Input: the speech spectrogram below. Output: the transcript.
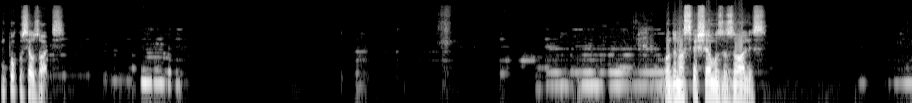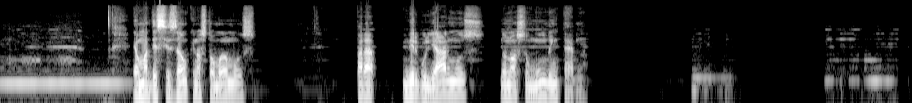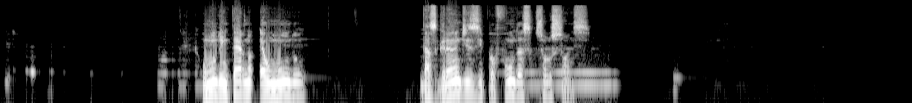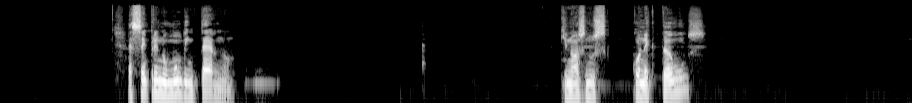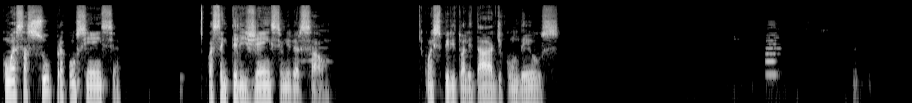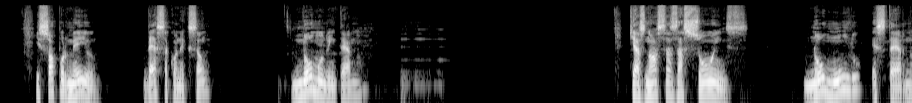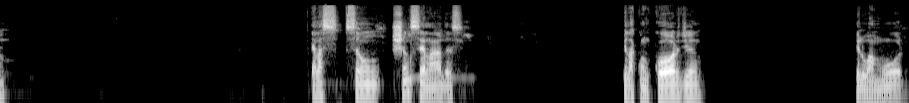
um pouco os seus olhos. Quando nós fechamos os olhos, é uma decisão que nós tomamos para mergulharmos no nosso mundo interno. O mundo interno é o mundo das grandes e profundas soluções. É sempre no mundo interno que nós nos conectamos com essa supraconsciência, com essa inteligência universal, com a espiritualidade, com Deus. E só por meio dessa conexão, no mundo interno, que as nossas ações no mundo externo elas são chanceladas pela concórdia, pelo amor,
